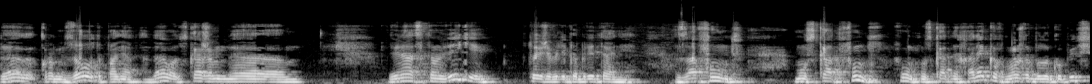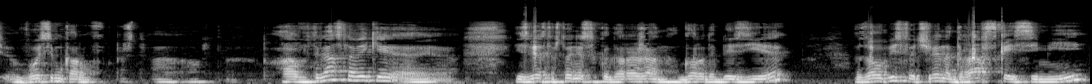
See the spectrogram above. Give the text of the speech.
да, кроме золота, понятно, да, вот, скажем, э, в 12 веке в той же Великобритании за фунт мускат, фунт, фунт мускатных орехов можно было купить 8 коров. А в 13 веке э, известно, что несколько горожан города Безье за убийство члена графской семьи,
